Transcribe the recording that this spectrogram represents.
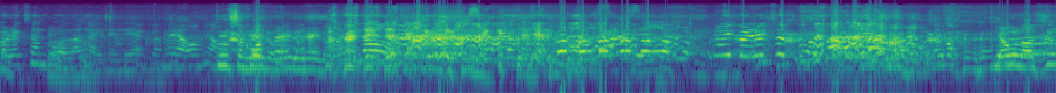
correction ball là ngày về lẽ hay là ôm không ngay correction ball dấu lò siêu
